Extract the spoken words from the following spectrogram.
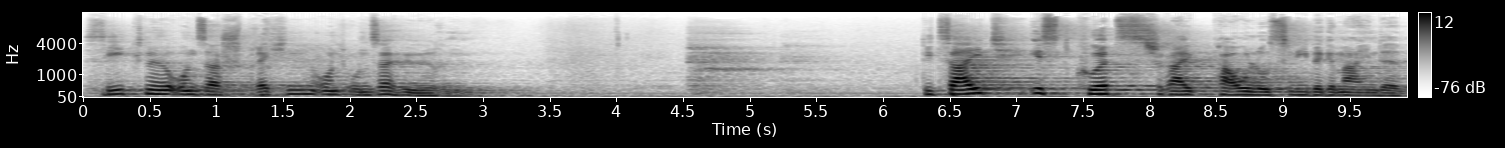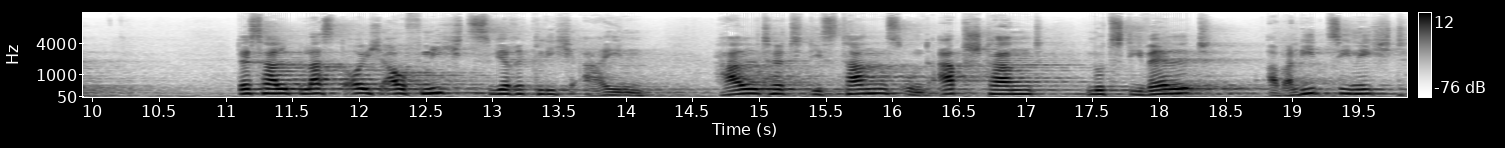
segne unser Sprechen und unser Hören. Die Zeit ist kurz, schreibt Paulus, liebe Gemeinde. Deshalb lasst euch auf nichts wirklich ein. Haltet Distanz und Abstand, nutzt die Welt, aber liebt sie nicht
